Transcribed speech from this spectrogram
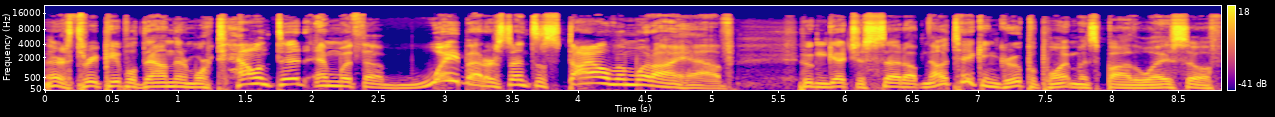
there are three people down there more talented and with a way better sense of style than what I have who can get you set up. Now taking group appointments, by the way. So if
